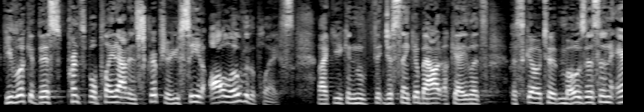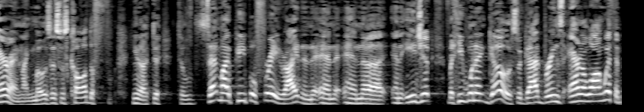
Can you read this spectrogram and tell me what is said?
If you look at this principle played out in scripture, you see it all over the place. Like you can th- just think about, okay, let's, let's go to Moses and Aaron. Like Moses was called to, you know, to, to set my people free, right? And, and, and, uh, in Egypt, but he wouldn't go. So God brings Aaron along with him.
